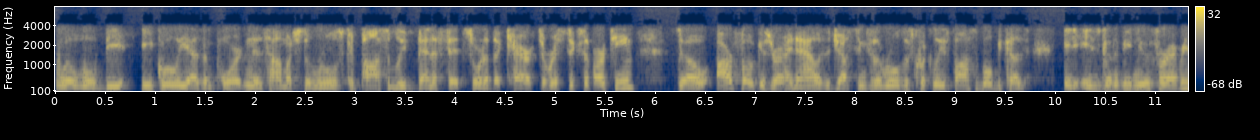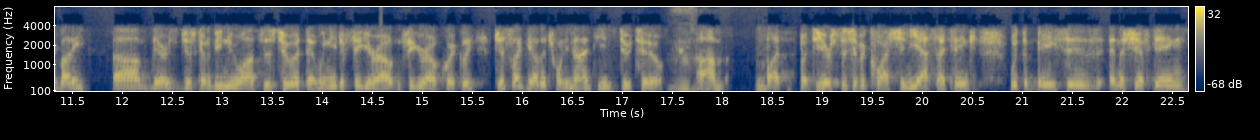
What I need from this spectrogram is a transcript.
will will be equally as important as how much the rules could possibly benefit sort of the characteristics of our team. So our focus right now is adjusting to the rules as quickly as possible because it is going to be new for everybody. Um, there's just going to be nuances to it that we need to figure out and figure out quickly, just like the other 29 teams do too. Mm-hmm. Um, but but to your specific question, yes, I think with the bases and the shifting,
